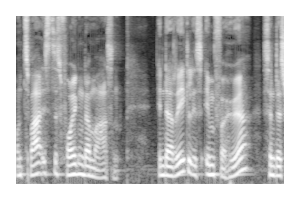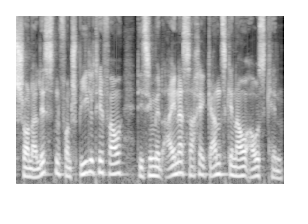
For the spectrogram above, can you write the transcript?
Und zwar ist es folgendermaßen. In der Regel ist im Verhör sind es Journalisten von Spiegel TV, die sich mit einer Sache ganz genau auskennen.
